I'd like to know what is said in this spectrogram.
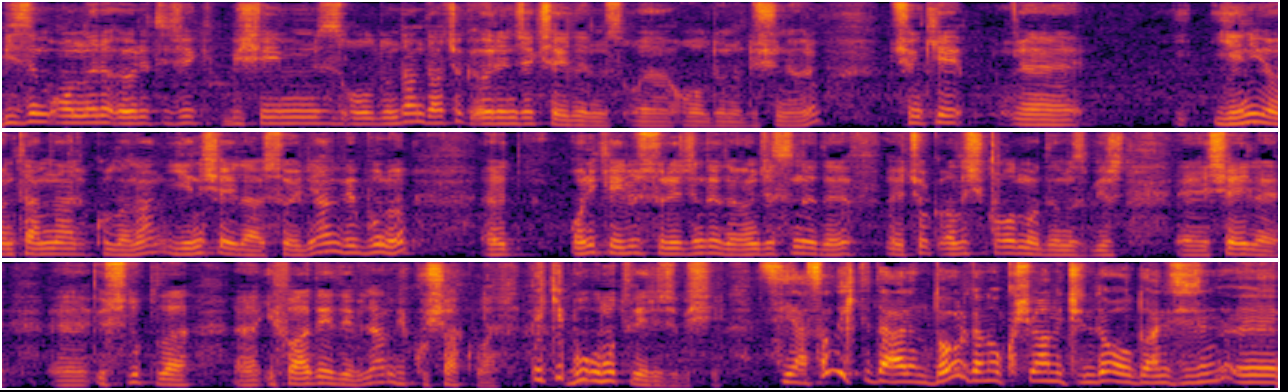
bizim onlara öğretecek bir şeyimiz olduğundan daha çok öğrenecek şeylerimiz e, olduğunu düşünüyorum. Çünkü e, yeni yöntemler kullanan, yeni şeyler söyleyen ve bunu e, 12 Eylül sürecinde de öncesinde de e, çok alışık olmadığımız bir e, şeyle, e, üslupla e, ifade edebilen bir kuşak var. Peki- bu umut verici bir şey. Siyasal iktidarın doğrudan o kuşağın içinde olduğu hani sizin e,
